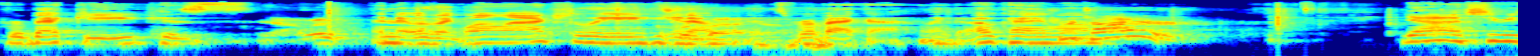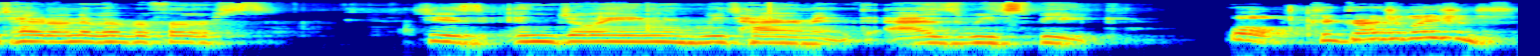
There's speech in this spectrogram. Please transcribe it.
for Becky, because Yeah, and it was like, well, actually, you know, Rebecca. it's Rebecca. Like, okay, well, retired. yeah, she retired on November first. She is enjoying retirement as we speak. Well, congratulations,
